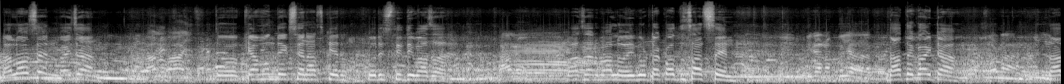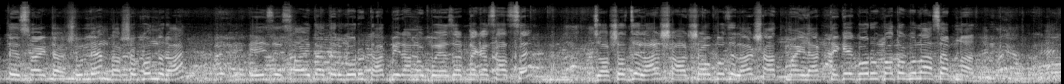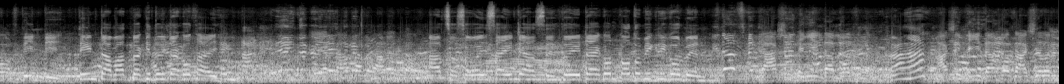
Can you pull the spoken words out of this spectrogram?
ভালো আছেন ভাইজান? ভালো ভাই। তো কেমন দেখছেন আজকের পরিস্থিতি বাজার? ভালো। বাজার ভালো এগুলোটা কত চাচ্ছেন? দাঁতে কয়টা? দাঁতে ছয়টা। শুনলেন দর্শক বন্ধুরা এই যে ছয় দাঁতের গরুটা বিরানব্বই হাজার টাকা চাচ্ছে। যশোর জেলার সারসা উপজেলার সাত মাইল হাট থেকে গরু কতগুলো আছে আপনার? তিনটি। তিনটা বাদ বাকি দুইটা কোথায়? আচ্ছা আচ্ছা ওই সাইডে আছে। তো এটা এখন কত বিক্রি করবেন? আশি ভেঙে দাম হ্যাঁ হ্যাঁ। আশি ভেঙে দাম আশি হাজার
